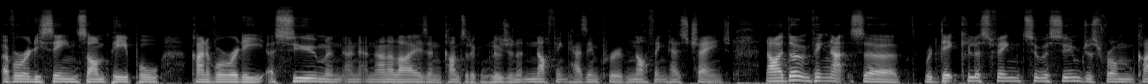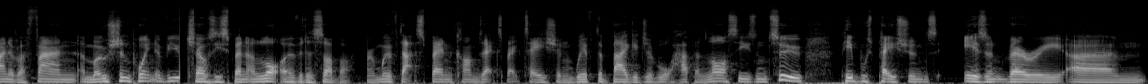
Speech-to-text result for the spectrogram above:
I've already seen some people kind of already assume and, and, and, analyze and come to the conclusion that nothing has improved, nothing has changed. Now, I don't think that's a ridiculous thing to assume just from kind of a fan emotion point of view. Chelsea spent a lot over the summer, and with that spend comes expectation. With the baggage of what happened last season, too, people's patience isn't very um,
